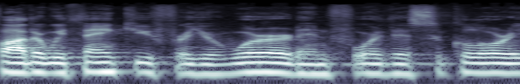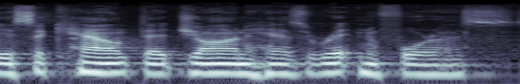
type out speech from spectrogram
Father, we thank you for your word and for this glorious account that John has written for us.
